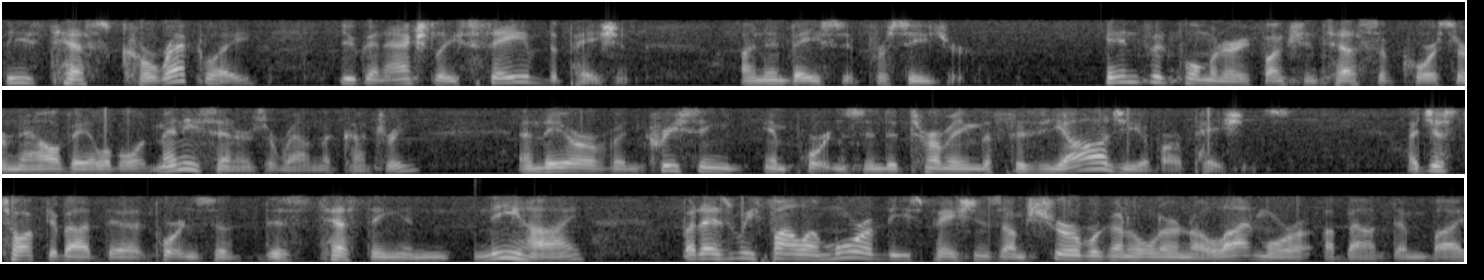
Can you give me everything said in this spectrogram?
these tests correctly, you can actually save the patient an invasive procedure. Infant pulmonary function tests, of course, are now available at many centers around the country, and they are of increasing importance in determining the physiology of our patients. I just talked about the importance of this testing in NEHI, but as we follow more of these patients, I'm sure we're going to learn a lot more about them by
